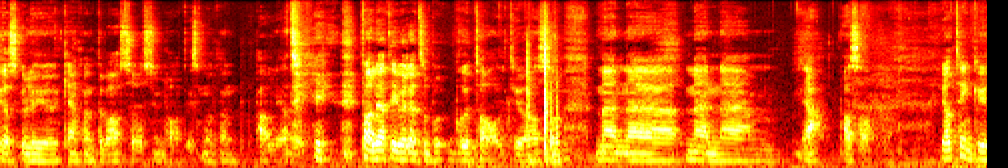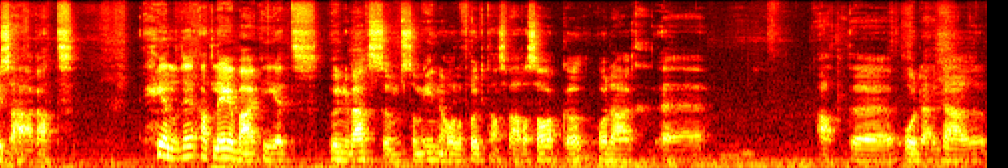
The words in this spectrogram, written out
jag skulle ju kanske inte vara så sympatisk mot en palliativ. palliativ är rätt så brutalt ju alltså. Men, eh, men ehm, ja, alltså. Jag tänker ju så här att hellre att leva i ett universum som innehåller fruktansvärda saker och där eh, att, eh, och där, där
